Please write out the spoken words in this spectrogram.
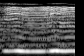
وإذ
